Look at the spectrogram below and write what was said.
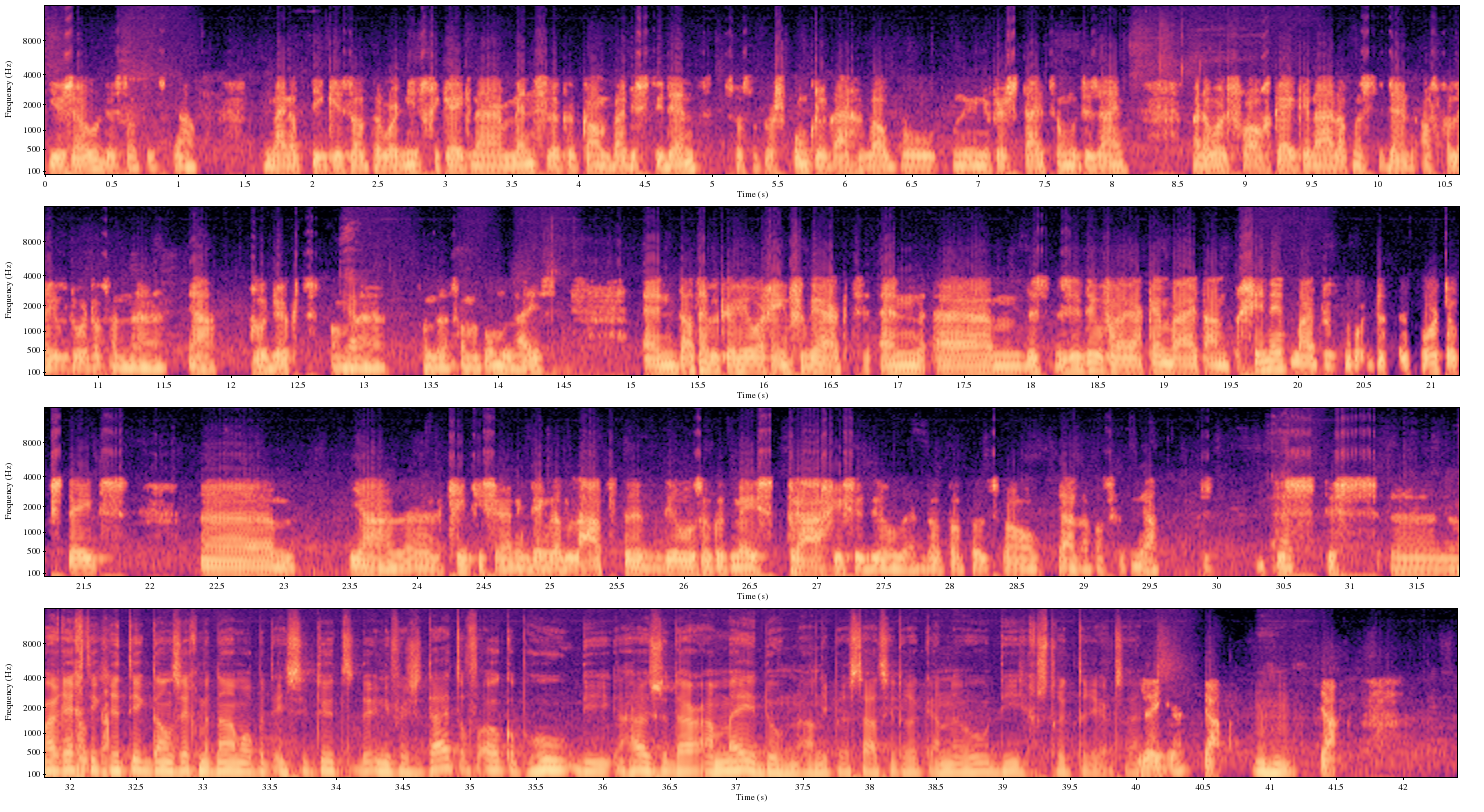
Hier zo, dus dat is ja, in mijn optiek is dat er wordt niet gekeken naar een menselijke kant bij de student. Zoals dat oorspronkelijk eigenlijk wel bijvoorbeeld op een universiteit zou moeten zijn. Maar er wordt vooral gekeken naar dat een student afgeleverd wordt als een eh, ja, product van, Ja. eh, van, de, van het onderwijs. En dat heb ik er heel erg in verwerkt. En ehm, dus er zit heel veel herkenbaarheid aan het begin in, maar het, wordt- het, het wordt ook steeds ehm, ja, eh, kritischer. En ik denk dat het laatste deel is ook het meest tragische deel. En dat, dat, dat is wel, ja, dat was, ja. Dus, eh, Maar richt die kritiek dan zich met name op het instituut, de universiteit, of ook op hoe die huizen daaraan meedoen, aan die prestatiedruk en hoe die gestructureerd zijn? Zeker, ja. Mhm.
